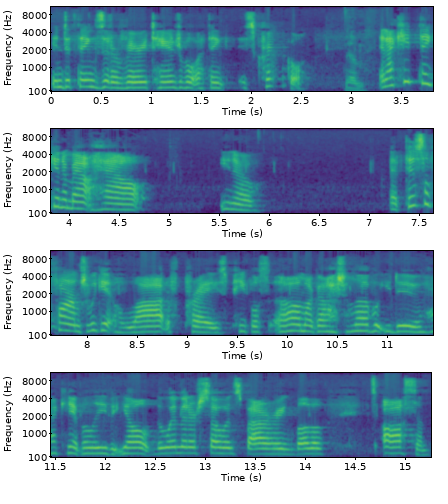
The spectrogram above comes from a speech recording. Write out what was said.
into things that are very tangible, I think is critical. Yeah. And I keep thinking about how, you know, at Thistle Farms, we get a lot of praise. People say, "Oh my gosh, I love what you do. I can't believe it, y'all. The women are so inspiring. Blah blah. It's awesome."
